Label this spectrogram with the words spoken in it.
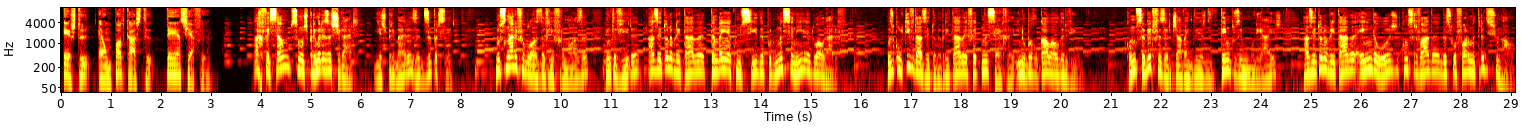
Este é um podcast TSF. À refeição são as primeiras a chegar e as primeiras a desaparecer. No cenário fabuloso da Ria Formosa, em Tavira, a azeitona britada também é conhecida por maçanilha do Algarve. Mas o cultivo da azeitona britada é feito na serra e no barrocal algarvio. Com um saber fazer que já vem desde tempos imemoriais, a azeitona britada é ainda hoje conservada da sua forma tradicional.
